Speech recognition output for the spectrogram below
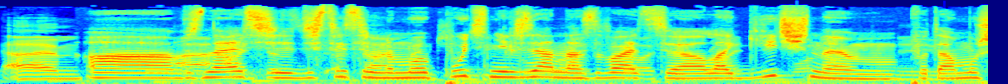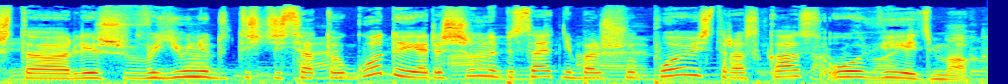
Um, а, вы знаете, действительно, мой путь нельзя назвать э, логичным, потому что лишь в июне 2010 года я решила написать небольшую повесть, рассказ о ведьмах.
